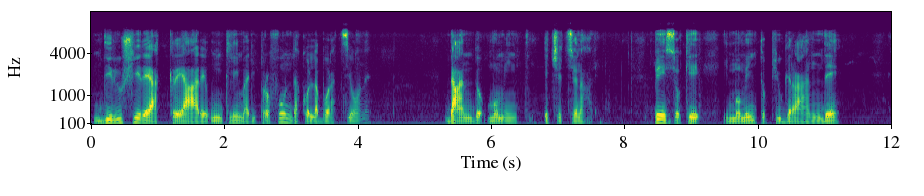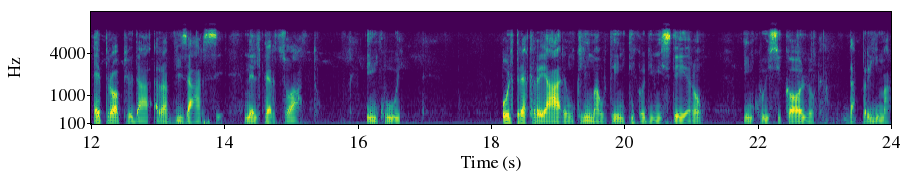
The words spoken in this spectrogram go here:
di riuscire a creare un clima di profonda collaborazione, dando momenti eccezionali. Penso che il momento più grande è proprio da ravvisarsi nel terzo atto, in cui, oltre a creare un clima autentico di mistero, in cui si colloca dapprima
